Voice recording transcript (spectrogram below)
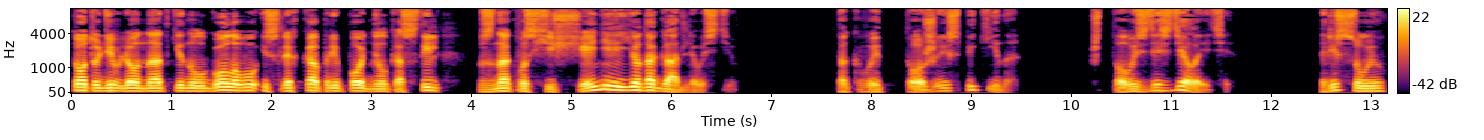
Тот удивленно откинул голову и слегка приподнял костыль в знак восхищения ее догадливостью. — Так вы тоже из Пекина? Что вы здесь делаете? — Рисую.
